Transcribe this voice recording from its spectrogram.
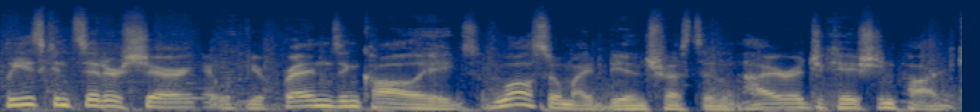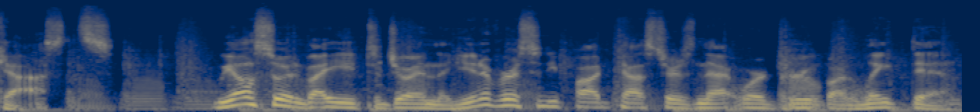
please consider sharing it with your friends and colleagues who also might be interested in higher education podcasts. We also invite you to join the University Podcasters Network group on LinkedIn.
